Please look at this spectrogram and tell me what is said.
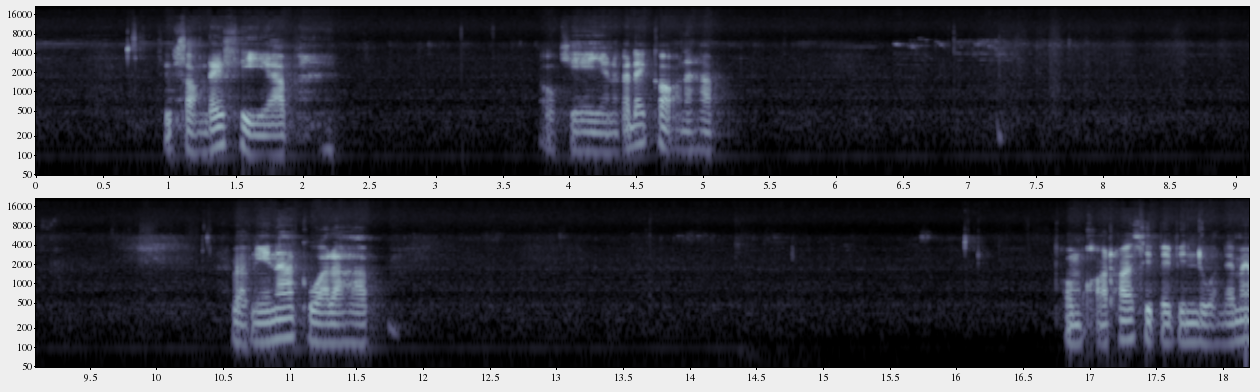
ๆสิบสองได้สี่ครับ โอเค อย่างนั้นก็ได้เกาะนะครับ แบบนี้น่ากลัวแล้วครับผมขอทอยสิบไปบินด่วนได้ไหม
